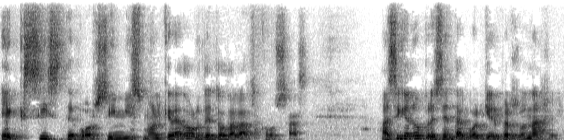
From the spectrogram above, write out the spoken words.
existe por sí mismo, el creador de todas las cosas. Así que no presenta cualquier personaje,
